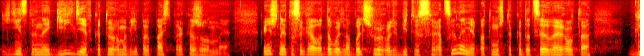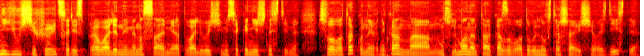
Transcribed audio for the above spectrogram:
единственная гильдия, в которую могли попасть прокаженные. Конечно, это сыграло довольно большую роль в битве с сарацинами, потому что когда целая рота гниющих рыцарей с проваленными носами, отваливающимися конечностями шла в атаку, наверняка на мусульман это оказывало довольно устрашающее воздействие.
